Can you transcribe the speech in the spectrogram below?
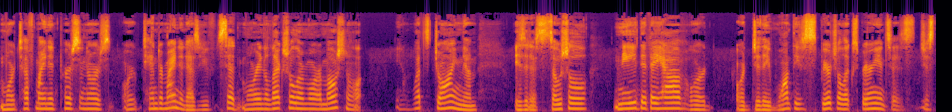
more tough-minded person or or tender-minded, as you've said, more intellectual or more emotional. You know, what's drawing them? Is it a social need that they have, or or do they want these spiritual experiences? Just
